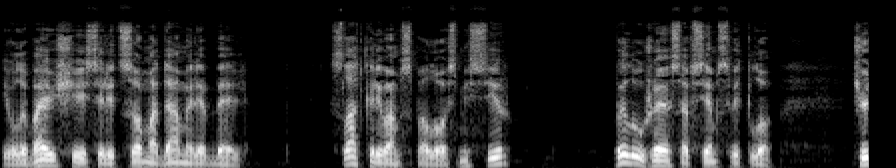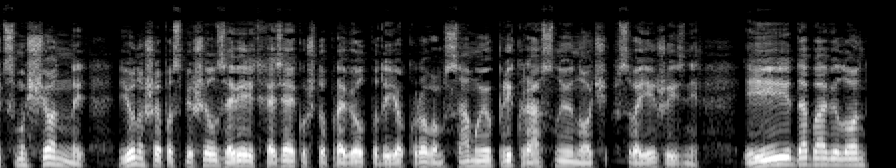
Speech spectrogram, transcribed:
и улыбающееся лицо мадам Элебель. — Сладко ли вам спалось, мессир? — было уже совсем светло. Чуть смущенный, юноша поспешил заверить хозяйку, что провел под ее кровом самую прекрасную ночь в своей жизни. И, — добавил он,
